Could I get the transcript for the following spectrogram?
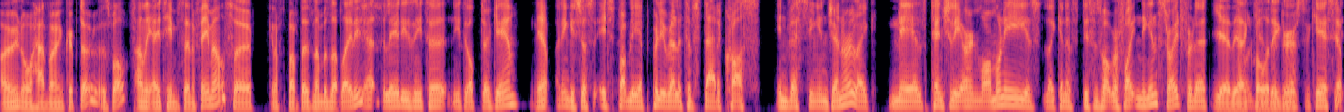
own or have owned crypto as well. Only 18% of females. So, gonna have to bump those numbers up, ladies. Yeah, the ladies need to need to up their game. Yep. I think it's just it's probably a pretty relative stat across investing in general. Like males potentially earn more money is like kind of this is what we're fighting against, right? For the Yeah, the equality group. diversification, Yep.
